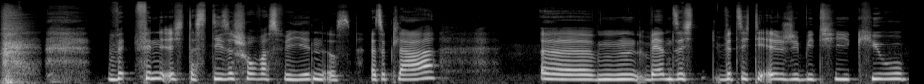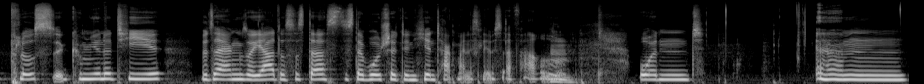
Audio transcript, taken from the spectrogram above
finde ich, dass diese Show was für jeden ist. Also klar, ähm, werden sich, wird sich die LGBTQ plus Community wird sagen, so ja, das ist das, das ist der Bullshit, den ich jeden Tag meines Lebens erfahre. So. Hm. Und ähm,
